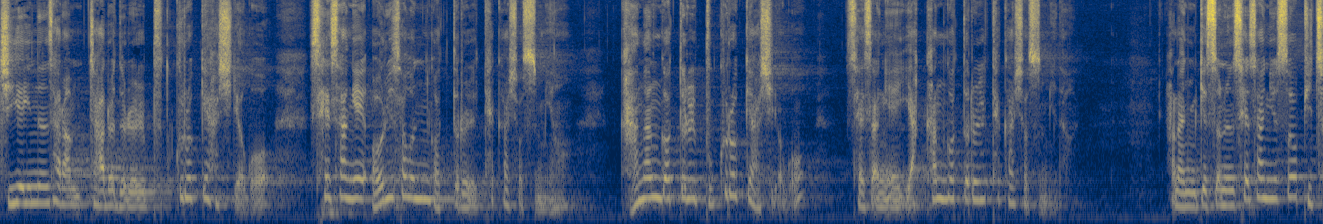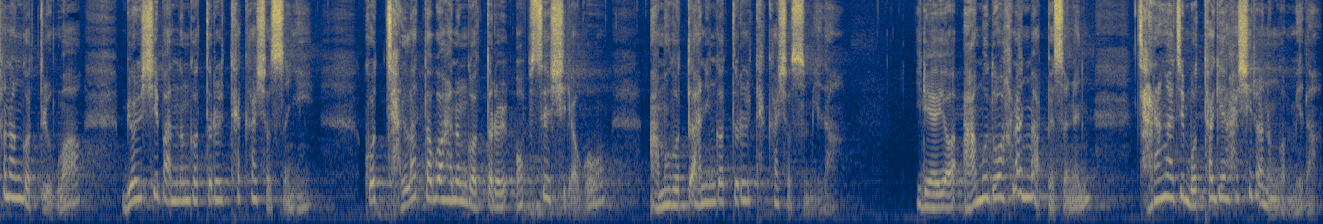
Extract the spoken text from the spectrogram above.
지혜 있는 사람 자르들을 부끄럽게 하시려고 세상의 어리석은 것들을 택하셨으며 강한 것들을 부끄럽게 하시려고 세상의 약한 것들을 택하셨습니다. 하나님께서는 세상에서 비천한 것들과 멸시받는 것들을 택하셨으니 곧 잘났다고 하는 것들을 없애시려고 아무것도 아닌 것들을 택하셨습니다. 이래여 아무도 하나님 앞에서는 자랑하지 못하게 하시려는 겁니다.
